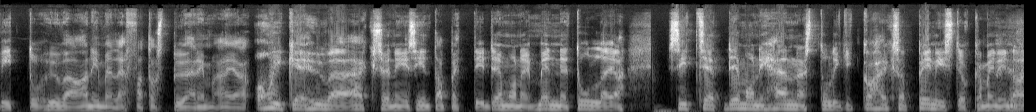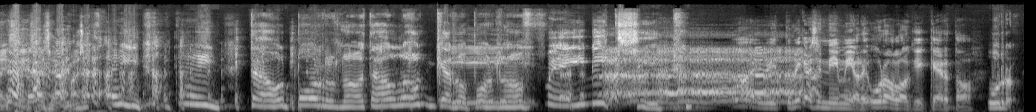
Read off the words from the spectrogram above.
vittu hyvä animeleffa tosta pyörimään ja oikein hyvää actionia, siinä tapettiin demoni menne tulle ja sitten se demoni hännästä tulikin kahdeksan penistä, jotka meni naisiin sisään. Mä sanoin, ei, ei, tää on porno, tää on lonkeroporno, ei, miksi? Ai vittu, mikä se nimi oli? Urologi kertoo. Ur,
